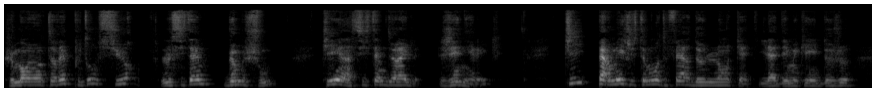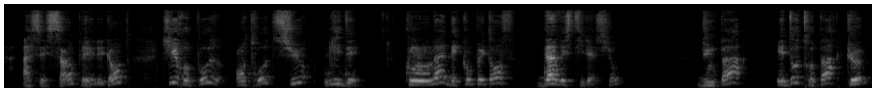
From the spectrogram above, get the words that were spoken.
je m'orienterai plutôt sur le système Gumshoe, qui est un système de règles générique qui permet justement de faire de l'enquête. Il a des mécaniques de jeu assez simples et élégantes qui reposent entre autres sur l'idée qu'on a des compétences d'investigation, d'une part, et d'autre part que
